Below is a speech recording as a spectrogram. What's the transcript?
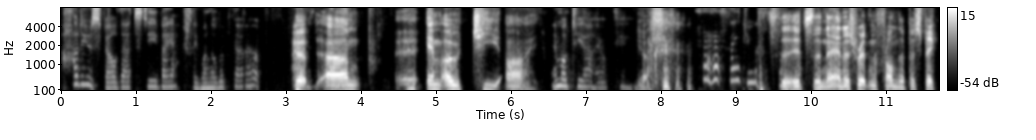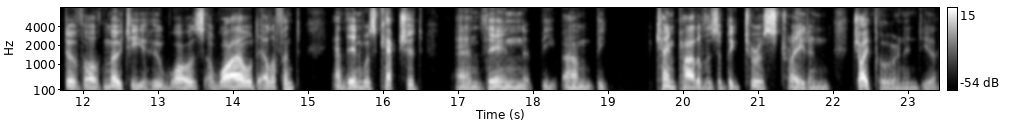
How do you spell that, Steve? I actually want to look that up. Her, um, M O T I. M O T I. Okay. Yeah. Thank you. It's the, it's the and it's written from the perspective of Moti, who was a wild elephant and then was captured and then be, um, be, became part of a big tourist trade in Jaipur in India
